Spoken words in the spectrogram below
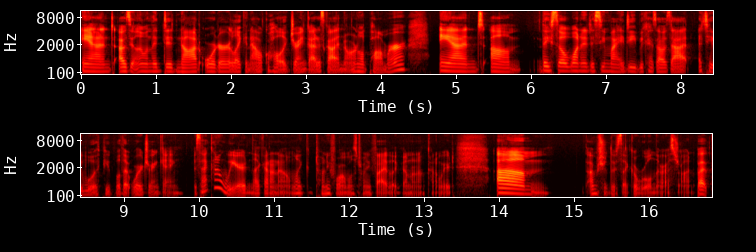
and I was the only one that did not order like an alcoholic drink. I just got an Arnold Palmer, and um, they still wanted to see my ID because I was at a table with people that were drinking. Is that kind of weird? Like, I don't know. I'm like 24, almost 25. Like, I don't know, kind of weird. Um, I'm sure there's like a rule in the restaurant, but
